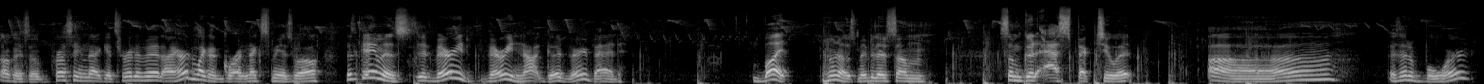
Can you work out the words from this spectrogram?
Okay, so pressing that gets rid of it. I heard like a grunt next to me as well. This game is very, very not good. Very bad. But who knows? Maybe there's some some good aspect to it. Uh, is that a boar?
